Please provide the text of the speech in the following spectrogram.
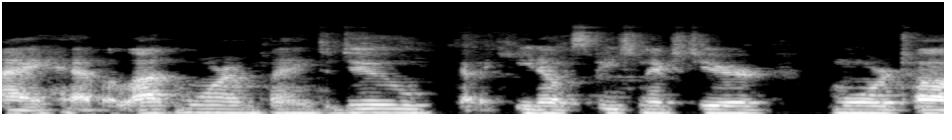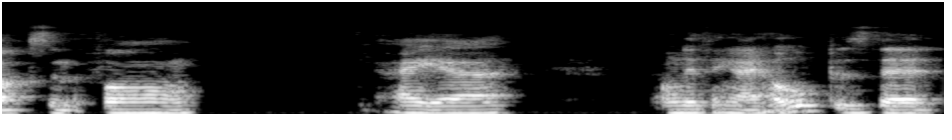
I have a lot more I'm planning to do. Got a keynote speech next year, more talks in the fall. I uh, only thing I hope is that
